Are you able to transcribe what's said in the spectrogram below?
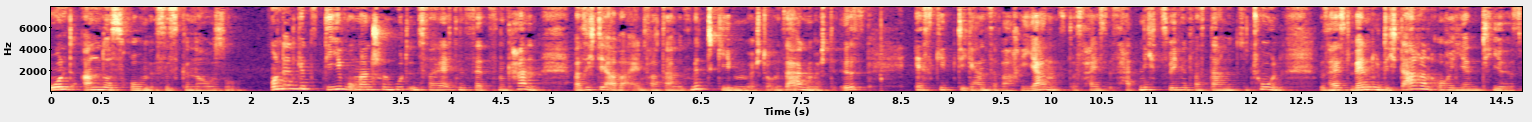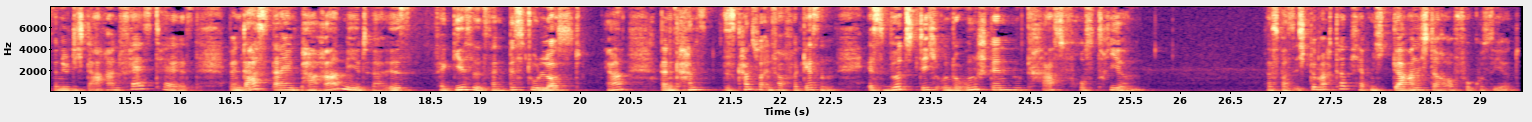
Und andersrum ist es genauso. Und dann gibt es die, wo man schon gut ins Verhältnis setzen kann. Was ich dir aber einfach damit mitgeben möchte und sagen möchte, ist, es gibt die ganze Varianz. Das heißt, es hat nicht zwingend was damit zu tun. Das heißt, wenn du dich daran orientierst, wenn du dich daran festhältst, wenn das dein Parameter ist, vergiss es, dann bist du lost. Ja, dann kannst, das kannst du einfach vergessen. Es wird dich unter Umständen krass frustrieren. Das, was ich gemacht habe, ich habe mich gar nicht darauf fokussiert.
